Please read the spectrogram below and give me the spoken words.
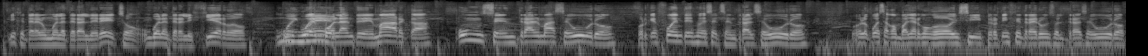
Tienes que traer un buen lateral derecho, un buen lateral izquierdo, Un un buen volante de marca, un central más seguro. Porque Fuentes no es el central seguro. Lo puedes acompañar con Godoy, sí, pero tienes que traer un central seguro.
